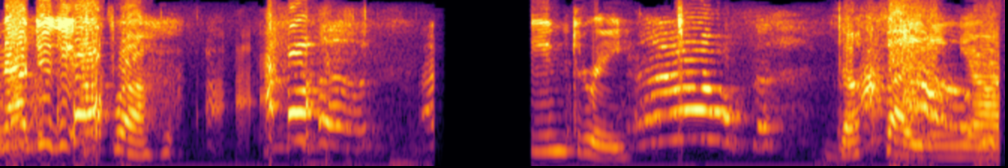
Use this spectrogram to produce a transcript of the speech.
now do the opera. Scene three. The fighting yard.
